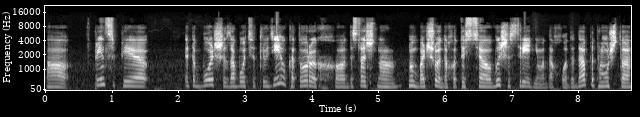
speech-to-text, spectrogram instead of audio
в принципе, это больше заботит людей, у которых достаточно ну, большой доход, то есть выше среднего дохода, да, потому что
